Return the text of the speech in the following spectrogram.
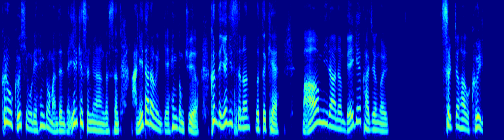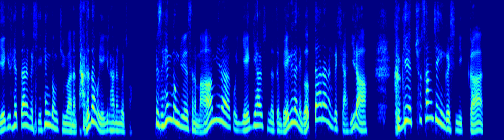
그리고 그것이 우리 행동을 만드는데 이렇게 설명하는 것은 아니다라고 이게 행동주의예요. 그런데 여기서는 어떻게 마음이라는 매개 과정을 설정하고 그걸 얘기를 했다는 것이 행동주의와는 다르다고 얘기를 하는 거죠. 그래서 행동주의에서는 마음이라고 얘기할 수 있는 어떤 매개 과정이 없다라는 것이 아니라 그게 추상적인 것이니까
